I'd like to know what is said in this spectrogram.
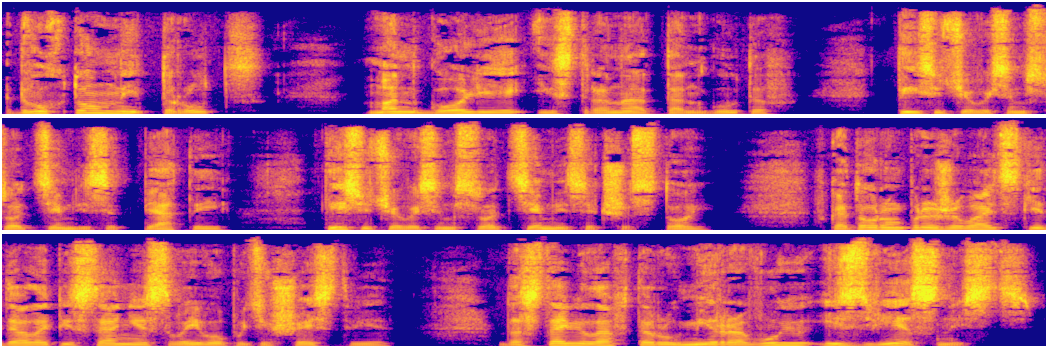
Двухтомный труд «Монголия и страна тангутов» 1875-1876, в котором Проживальский дал описание своего путешествия, доставил автору мировую известность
